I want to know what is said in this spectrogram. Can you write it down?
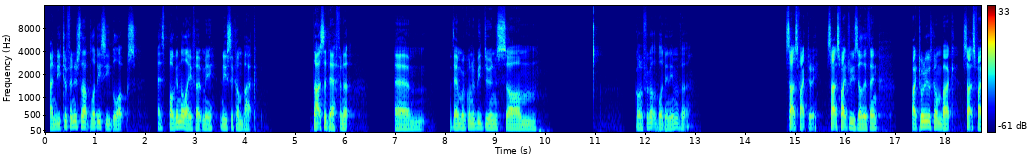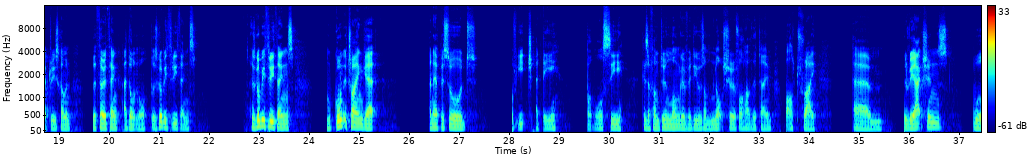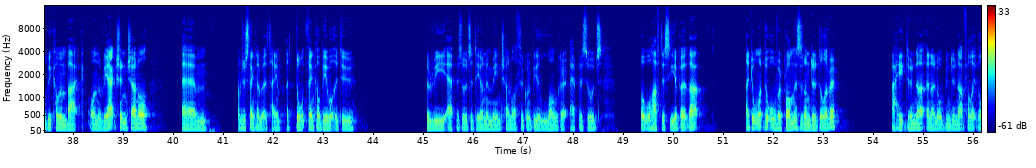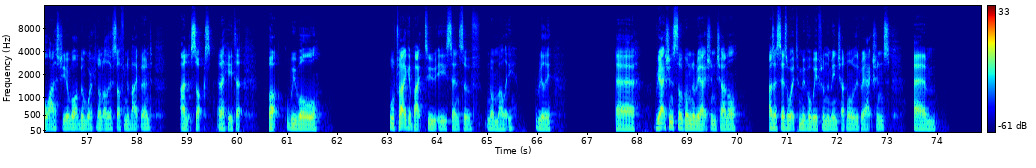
I need to finish that bloody SeaBlocks. It's bugging the life out of me. It needs to come back. That's a definite. Um, then we're going to be doing some. God, I forgot the bloody name of it. Satisfactory. Satisfactory is the other thing. Factorio's coming back. Satisfactory's coming. The third thing, I don't know, but there's going to be three things. There's going to be three things. I'm going to try and get an episode of each a day, but we'll see. Because if I'm doing longer videos, I'm not sure if I'll have the time, but I'll try. Um, the reactions will be coming back on the reaction channel. Um, I'm just thinking about the time. I don't think I'll be able to do three episodes a day on the main channel if they're going to be longer episodes, but we'll have to see about that. I don't want to overpromise and underdeliver. I hate doing that, and I know I've been doing that for like the last year while I've been working on other stuff in the background, and it sucks, and I hate it. But we will, we'll try to get back to a sense of normality. Really, uh, reactions still going to the reaction channel. As I said, I wanted to move away from the main channel with the reactions. Um,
